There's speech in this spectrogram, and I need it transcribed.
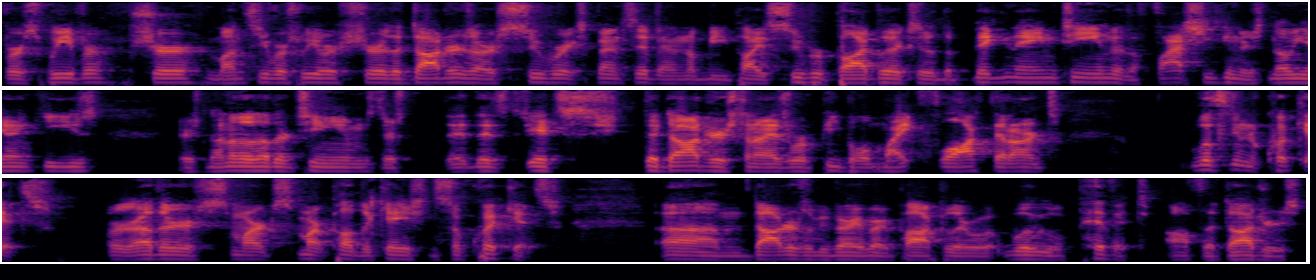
versus Weaver. Sure. Muncy versus Weaver. Sure. The Dodgers are super expensive and they'll be probably super popular because they're the big name team. They're the flashy team. There's no Yankees. There's none of those other teams. There's it's, it's the Dodgers tonight is where people might flock that aren't listening to quick hits or other smart smart publications. So quick hits. Um, Dodgers will be very very popular. We will pivot off the Dodgers.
